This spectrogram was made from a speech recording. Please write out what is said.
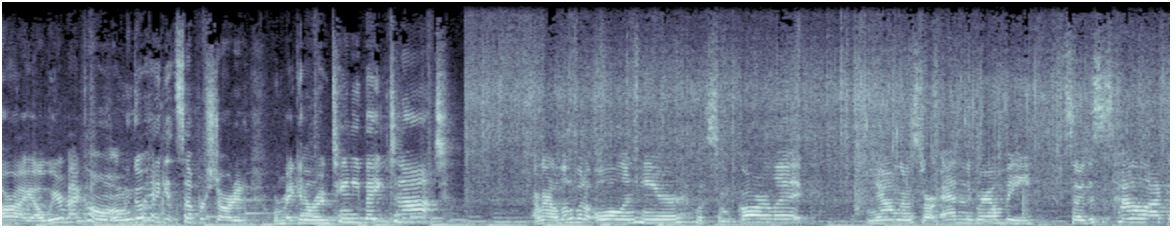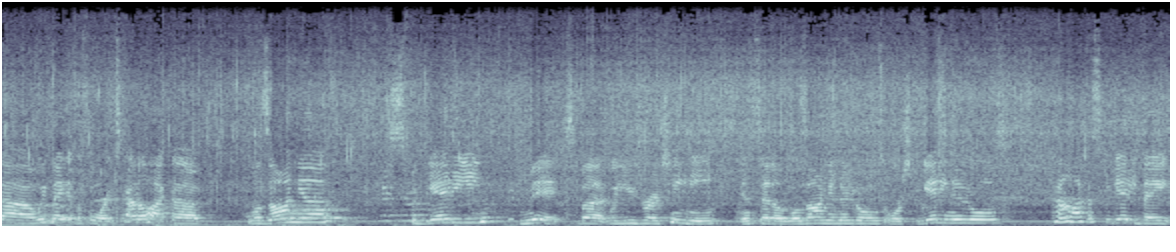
All right, y'all, we're back home. I'm gonna go ahead and get supper started. We're making a rotini bake tonight. I've got a little bit of oil in here with some garlic. Now I'm gonna start adding the ground beef. So this is kind of like, uh, we've made it before. It's kind of like a lasagna spaghetti mix, but we use rotini instead of lasagna noodles or spaghetti noodles. Kind of like a spaghetti bake,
